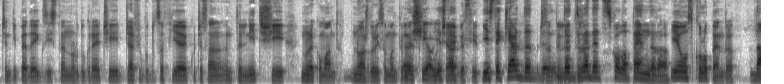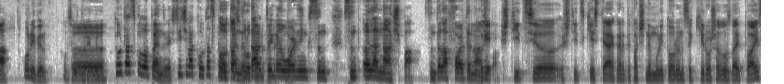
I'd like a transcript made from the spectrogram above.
centipede există în nordul Greciei, ce ar fi putut să fie cu ce s-a întâlnit și nu recomand. Nu aș dori să mă întâlnesc Uh, și eu, cu ce este- a găsit. Este chiar the, ce s-a the, the întâlnit. dreaded scolopendră. E o scolopendră. Da. Oribil. Absolut uh, oribil. Uh, căutați scolopendre. Știți ceva? Căutați Căutați scolopendre. Dar scolopendre, trigger da. warning sunt, sunt ăla nașpa. Sunt ăla foarte nașpa. Ok, știți, uh, știți chestia aia care te face nemuritor în Sekiro Shadows Die Twice?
